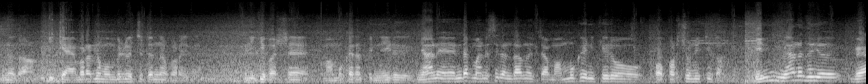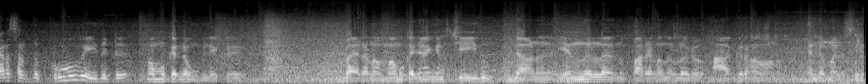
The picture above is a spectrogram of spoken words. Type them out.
ഇന്ന് കാണണം. ഈ ക്യാമറയുടെ മുമ്പിൽ വെച്ചിട്ട് തന്നെ പറയുന്നത് എനിക്ക് പക്ഷേ മമ്മൂക്കനെ പിന്നീട് ഞാൻ എന്റെ മനസ്സിൽ എന്താണെന്ന് വെച്ചാൽ മമ്മൂക്ക എനിക്കൊരു ഓപ്പർച്യൂണിറ്റി തന്നു. ഇനി ഞാനത് വേറെ സ്ഥലത്ത് പ്രൂവ് ചെയ്തിട്ട് മമ്മൂക്കന്റെ മുമ്പിലേക്ക് വരണം. മമ്മൂക്ക ഞാൻ ഇങ്ങനെ ചെയ്തു. ഇതാണ് എന്നുള്ളതെന്ന് പറയണം എന്നുള്ളൊരു ആഗ്രഹമാണ് എന്റെ മനസ്സിൽ.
